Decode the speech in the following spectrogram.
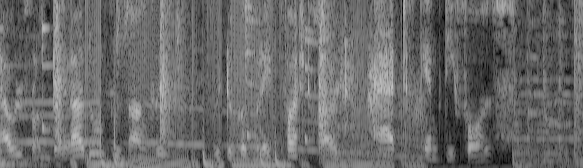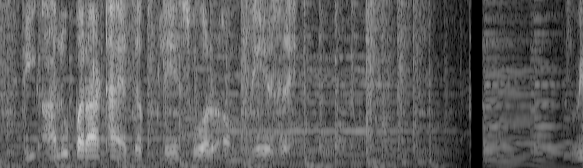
For our travel from Dehradun to Sankri, we took a breakfast halt at Kempty Falls. The aloo paratha at the place were amazing. We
